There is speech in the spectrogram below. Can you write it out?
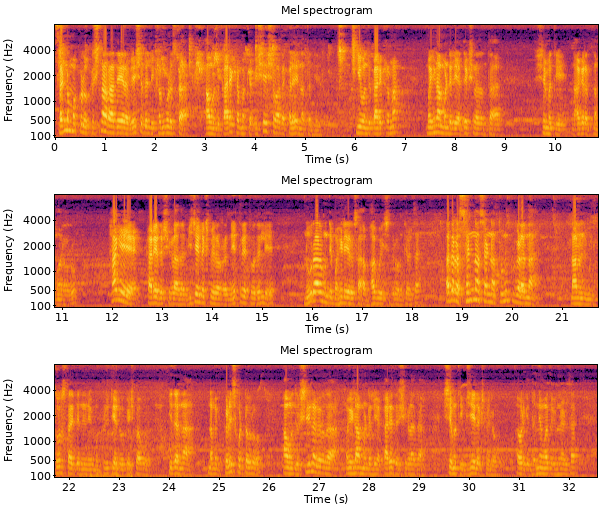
ಸಣ್ಣ ಮಕ್ಕಳು ಕೃಷ್ಣ ರಾಧೆಯರ ವೇಷದಲ್ಲಿ ಕಂಗೊಳಿಸ್ತಾ ಆ ಒಂದು ಕಾರ್ಯಕ್ರಮಕ್ಕೆ ವಿಶೇಷವಾದ ಕಳೆಯನ್ನು ತಂದಿದ್ದರು ಈ ಒಂದು ಕಾರ್ಯಕ್ರಮ ಮಹಿಳಾ ಮಂಡಳಿ ಅಧ್ಯಕ್ಷರಾದಂತಹ ಶ್ರೀಮತಿ ನಾಗರತ್ನಮ್ಮರವರು ಹಾಗೆಯೇ ಕಾರ್ಯದರ್ಶಿಗಳಾದ ವಿಜಯಲಕ್ಷ್ಮಿರವರ ನೇತೃತ್ವದಲ್ಲಿ ನೂರಾರು ಮಂದಿ ಮಹಿಳೆಯರು ಸಹ ಭಾಗವಹಿಸಿದರು ಅಂತ ಹೇಳ್ತಾ, ಅದರ ಸಣ್ಣ ಸಣ್ಣ ತುಣುಕುಗಳನ್ನು ನಾನು ನಿಮಗೆ ತೋರಿಸ್ತಾ ಇದ್ದೇನೆ ನಿಮ್ಮ ಪ್ರೀತಿಯ ಲೋಕೇಶ್ ಬಾಬು. ಇದನ್ನು ನಮಗೆ ಕಳಿಸಿಕೊಟ್ಟವರು ಆ ಒಂದು ಶ್ರೀನಗರದ ಮಹಿಳಾ ಮಂಡಳಿಯ ಕಾರ್ಯದರ್ಶಿಗಳಾದ ಶ್ರೀಮತಿ ವಿಜಯಲಕ್ಷ್ಮಿರವರು ಅವರಿಗೆ ಧನ್ಯವಾದಗಳನ್ನ ಹೇಳ್ತಾ,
